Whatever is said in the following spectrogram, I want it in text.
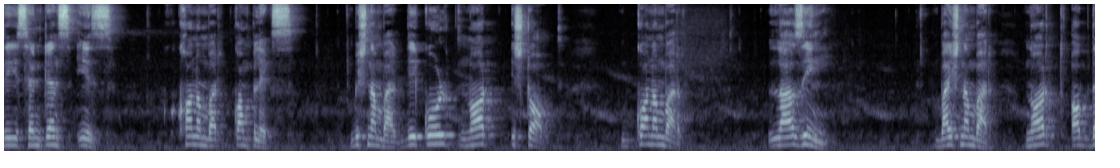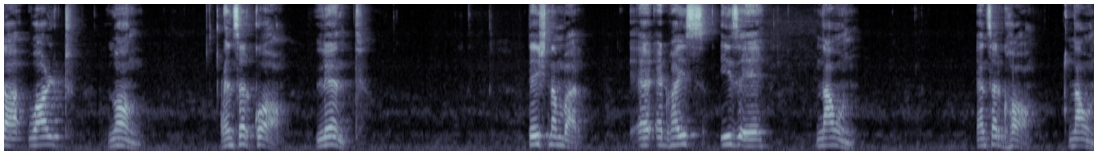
the sentence is খ নম্বর কমপ্লেক্স বিশ number the cold not stop ক নম্বর লাজিং বাইশ number north of the world long answer ক লেন্থ তেইশ number advice is a noun answer ঘ নাউন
